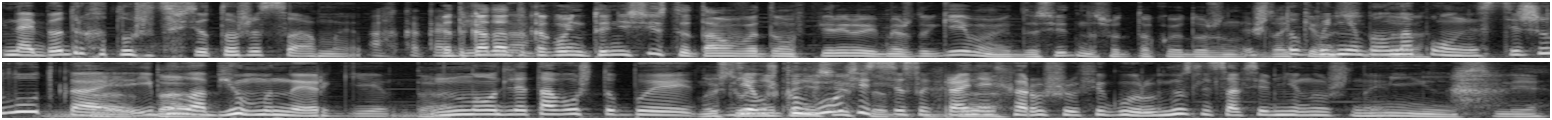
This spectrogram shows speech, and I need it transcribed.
И на бедрах отложится все то же самое. Ах, как это когда ты какой-нибудь теннисист, и там в этом в перерыве между геймами действительно что-то такое должен Чтобы закинуть, не было да. наполненности желудка да, и да. был объем энергии. Да. Но для того, чтобы девушкам в офисе сохранять да. хорошую фигуру, мюсли совсем не нужны. Мюсли.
